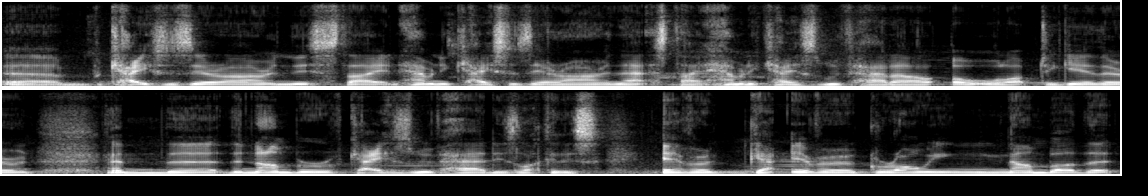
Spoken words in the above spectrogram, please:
uh, cases there are in this state, and how many cases there are in that state, how many cases we've had all, all up together, and, and the, the number of cases we've had is like this ever ever growing number that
